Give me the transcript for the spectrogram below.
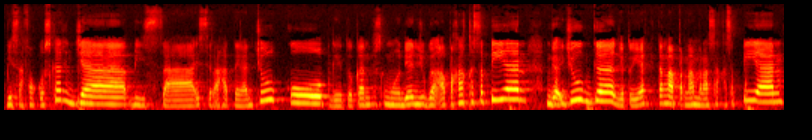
bisa fokus kerja, bisa istirahat dengan cukup gitu kan. Terus kemudian juga apakah kesepian? Enggak juga gitu ya. Kita nggak pernah merasa kesepian.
